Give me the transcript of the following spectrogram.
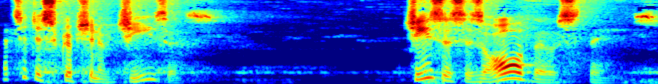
That's a description of Jesus. Jesus is all those things.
